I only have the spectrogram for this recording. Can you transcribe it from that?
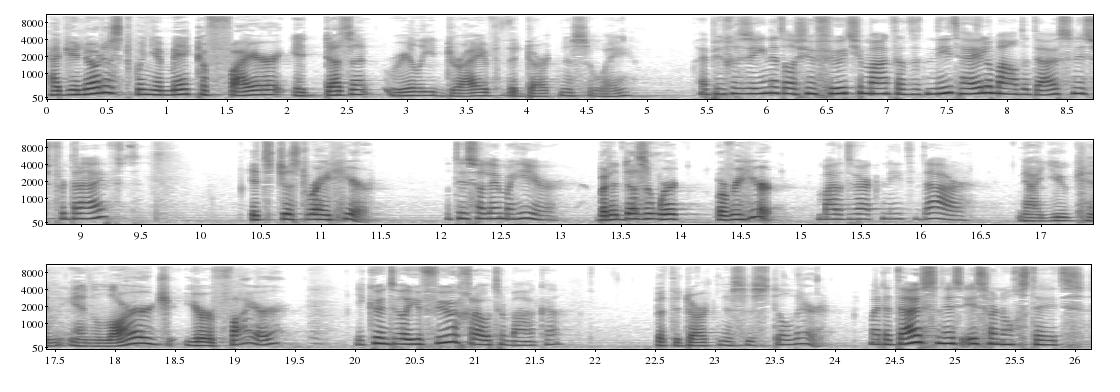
Have you noticed when you make a fire, it doesn't really drive the darkness away? Heb je gezien dat als je een vuurtje maakt, dat het niet helemaal de duisternis verdrijft? It's just right here. Het is alleen maar hier. But it doesn't work over here. Maar het werkt niet daar. Now, you can enlarge your fire, Je kunt wel je vuur groter maken, but the darkness is still there. maar de duisternis is er nog steeds.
